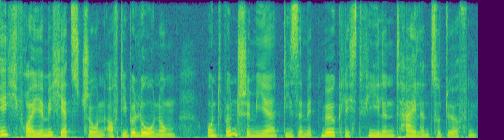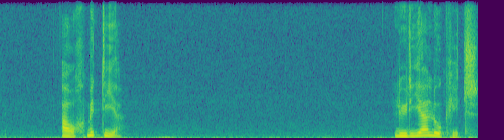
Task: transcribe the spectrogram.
Ich freue mich jetzt schon auf die Belohnung und wünsche mir, diese mit möglichst vielen teilen zu dürfen. Auch mit dir. Lydia Lukic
